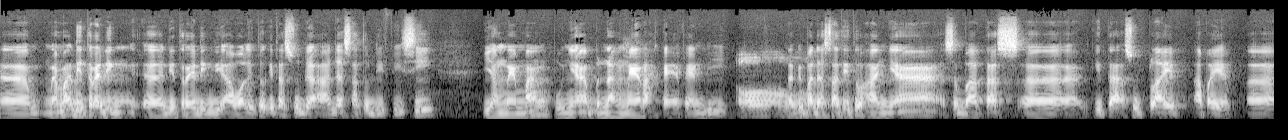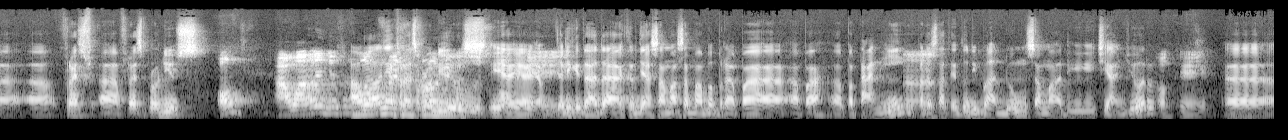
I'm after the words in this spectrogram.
Eh, memang di trading eh, di trading di awal itu kita sudah ada satu divisi yang memang punya benang merah ke F&B. Oh. Tapi pada saat itu hanya sebatas eh, kita supply apa ya eh, eh, fresh eh, fresh produce. Oh, awalnya justru Awalnya fresh, produce. Iya iya iya. Oke. Jadi kita ada kerjasama sama beberapa apa petani Hmm. pada saat itu di Bandung sama di Cianjur. Oke. Eh,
